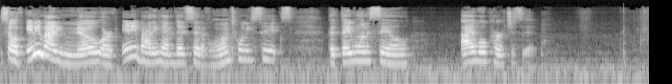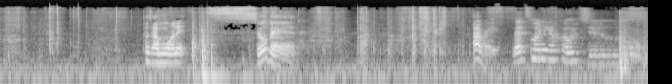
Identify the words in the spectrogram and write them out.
So if anybody know or if anybody have that set of 126 that they want to sell, I will purchase it. Because I want it so bad. All right, that's my Neocolor 2s.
